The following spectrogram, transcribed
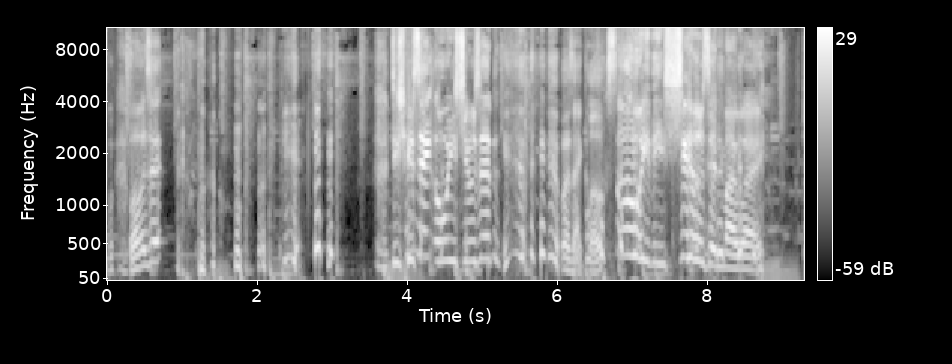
What was it? Did you say ooey shoes in? Was I close? Ooey, these shoes in my way.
